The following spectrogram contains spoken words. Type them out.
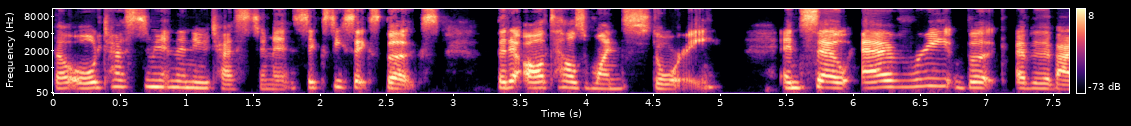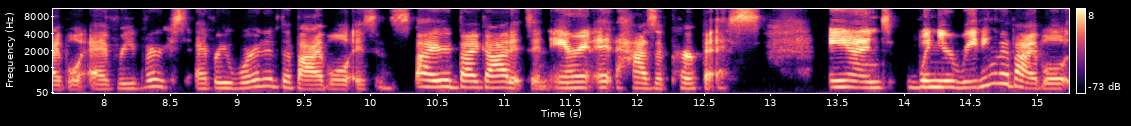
the Old Testament and the New Testament, 66 books, but it all tells one story. And so every book of the Bible, every verse, every word of the Bible is inspired by God. It's inerrant, it has a purpose. And when you're reading the Bible,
